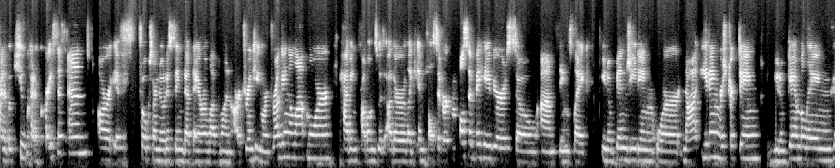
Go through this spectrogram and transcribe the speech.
kind of acute kind of crisis end are if folks are noticing that they or a loved one are drinking or drugging a lot more, having problems with other like impulsive or compulsive behaviors. So um, things like you know, binge eating or not eating, restricting, you know, gambling,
